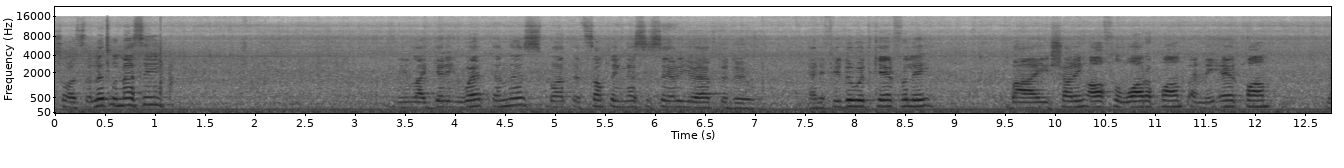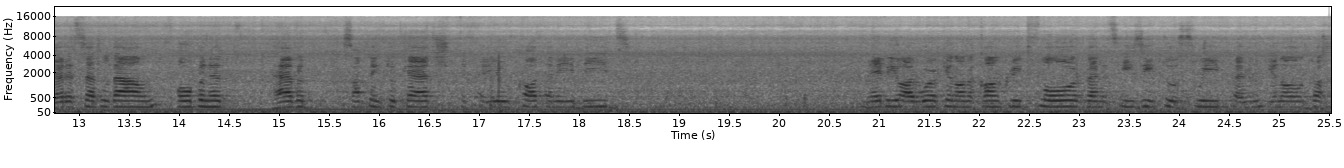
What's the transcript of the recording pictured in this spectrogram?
So it's a little messy. I mean like getting wet in this, but it's something necessary you have to do. And if you do it carefully, by shutting off the water pump and the air pump, let it settle down, open it, have it something to catch if you caught any beads. Maybe you are working on a concrete floor, then it's easy to sweep and you know dust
